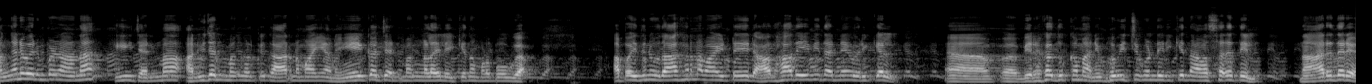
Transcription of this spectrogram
അങ്ങനെ വരുമ്പോഴാണ് ഈ ജന്മ അനുജന്മങ്ങൾക്ക് കാരണമായി അനേക ജന്മങ്ങളിലേക്ക് നമ്മൾ പോവുക അപ്പോൾ ഇതിന് ഉദാഹരണമായിട്ട് രാധാദേവി തന്നെ ഒരിക്കൽ വിരഹദുഃഖം അനുഭവിച്ചു കൊണ്ടിരിക്കുന്ന അവസരത്തിൽ നാരദര്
